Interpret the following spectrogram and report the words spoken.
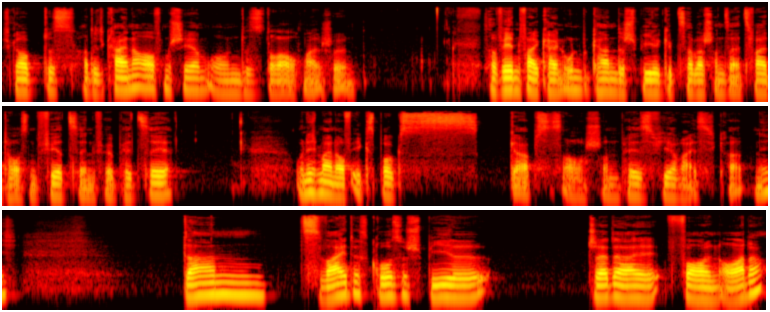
Ich glaube, das hatte keiner auf dem Schirm und das ist doch auch mal schön. Ist auf jeden Fall kein unbekanntes Spiel, gibt es aber schon seit 2014 für PC. Und ich meine, auf Xbox gab es auch schon, PS4 weiß ich gerade nicht. Dann zweites großes Spiel, Jedi Fallen Order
